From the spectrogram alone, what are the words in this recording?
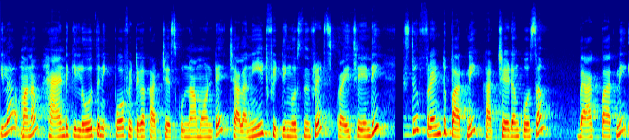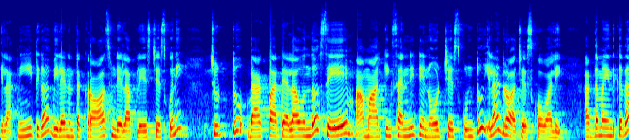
ఇలా మనం హ్యాండ్కి లోతుని పర్ఫెక్ట్గా కట్ చేసుకున్నాము అంటే చాలా నీట్ ఫిట్టింగ్ వస్తుంది ఫ్రెండ్స్ ట్రై చేయండి. నెక్స్ట్ ఫ్రంట్ పార్ట్ని కట్ చేయడం కోసం బ్యాక్ పార్ట్ని ఇలా నీట్గా వీలైనంత క్రాస్ ఉండేలా ప్లేస్ చేసుకొని చుట్టూ బ్యాక్ పార్ట్ ఎలా ఉందో సేమ్ ఆ మార్కింగ్స్ అన్నిటిని నోట్ చేసుకుంటూ ఇలా డ్రా చేసుకోవాలి. అర్థమైంది కదా?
